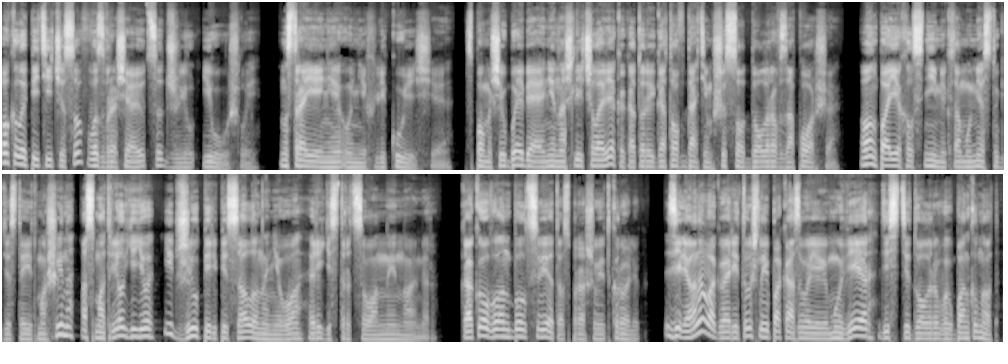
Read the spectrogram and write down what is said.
Около пяти часов возвращаются Джил и Ушлый. Настроение у них ликующее. С помощью Бэби они нашли человека, который готов дать им 600 долларов за Порше. Он поехал с ними к тому месту, где стоит машина, осмотрел ее, и Джил переписала на него регистрационный номер. «Какого он был цвета?» – спрашивает кролик. «Зеленого», – говорит ушлый, показывая ему веер 10-долларовых банкнот.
